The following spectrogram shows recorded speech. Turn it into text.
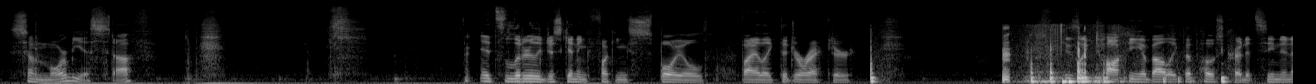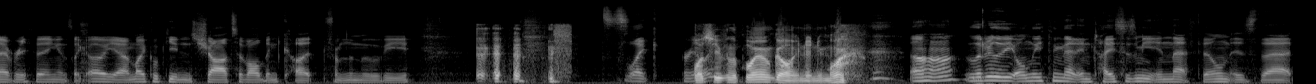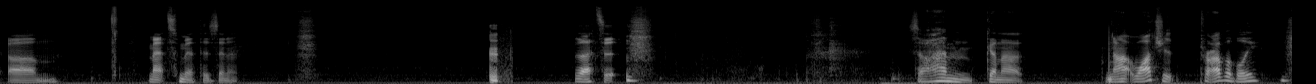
some Morbius stuff. It's literally just getting fucking spoiled by like the director. He's like talking about like the post credit scene and everything. And it's like, oh yeah, Michael Keaton's shots have all been cut from the movie. it's like, really? What's even the point of going anymore? Uh huh. Literally, the only thing that entices me in that film is that um, Matt Smith is in it. That's it. so I'm gonna not watch it, probably.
